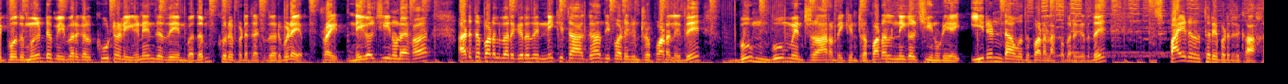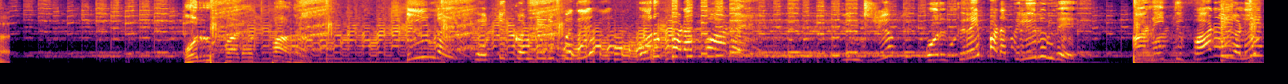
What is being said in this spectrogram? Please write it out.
இப்போது மீண்டும் இவர்கள் கூட்டணி இணைந்தது என்பதும் குறிப்பிடத்தக்கது ஒரு விடயம். ரைட் நிகழ்ச்சியினுடைய அடுத்த பாடல் வருகிறது. நிகிதா காந்தி பாடுகின்ற பாடல் இது. பூம் பூம் என்று ஆரம்பிக்கின்ற பாடல் நிகழ்ச்சியினுடைய இரண்டாவது பாடலாக வருகிறது. ஸ்பைடர் திரைப்படத்திற்காக. ஒரு பட பாடல். நீங்கள் கேட்டுக்கொண்டிருப்பது ஒரு படப்பாடல் இன்று ஒரு திரைப்படத்திலிருந்து அனைத்து பாடல்களும்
